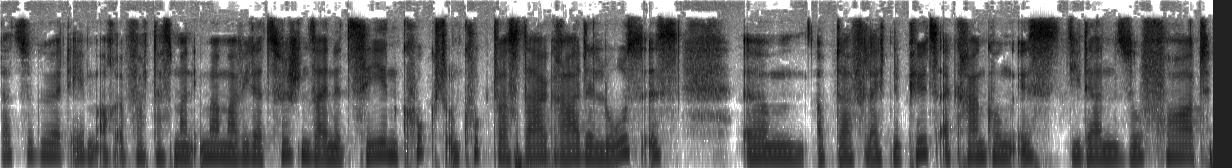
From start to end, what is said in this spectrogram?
Dazu gehört eben auch einfach, dass man immer mal wieder zwischen seine Zehen guckt und guckt, was da gerade los ist, ähm, ob da vielleicht eine Pilzerkrankung ist, die dann sofort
